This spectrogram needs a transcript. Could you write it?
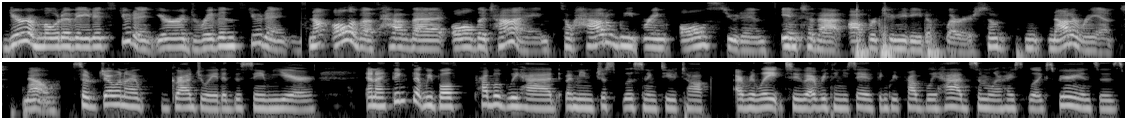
you're a motivated student you're a driven student not all of us have that all the time so how do we bring all students into that opportunity to flourish so not a rant no So Joe and I graduated the same year, and I think that we both probably had. I mean, just listening to you talk, I relate to everything you say. I think we probably had similar high school experiences.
